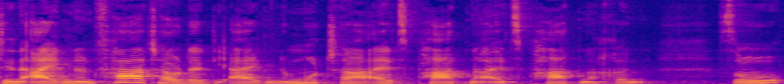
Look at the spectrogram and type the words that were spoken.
den eigenen Vater oder die eigene Mutter als Partner, als Partnerin. So.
